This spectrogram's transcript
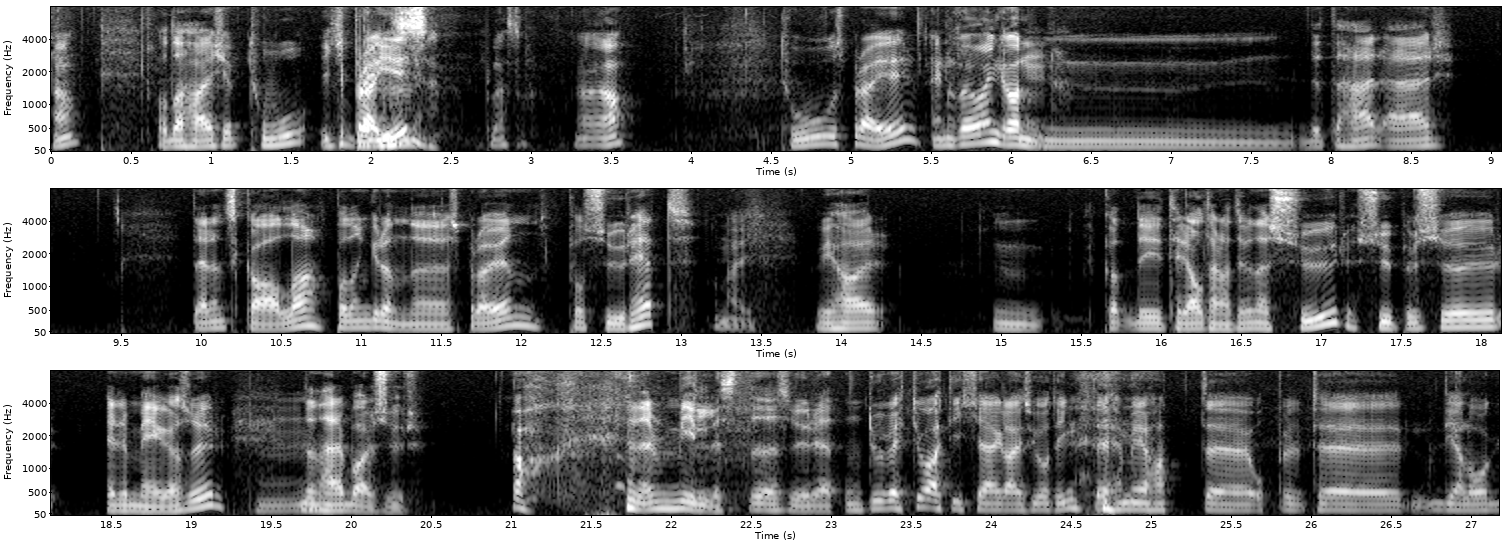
Ja. Og da har jeg kjøpt to Ikke sprayer. Brains. Blaster. Ja, ja. To sprayer. En rød og en grønn. Mm, dette her er Det er en skala på den grønne sprayen på surhet. Nei. Vi har mm, De tre alternativene er sur, supersur eller megasur. Den her er bare sur. Ja. den mildeste surheten. Du vet jo at jeg ikke er glad i sure ting. Det har vi hatt uh, oppe til dialog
